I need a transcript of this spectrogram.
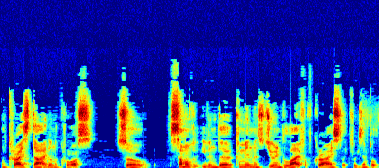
when Christ died on the cross. So some of even the commandments during the life of Christ, like for example,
